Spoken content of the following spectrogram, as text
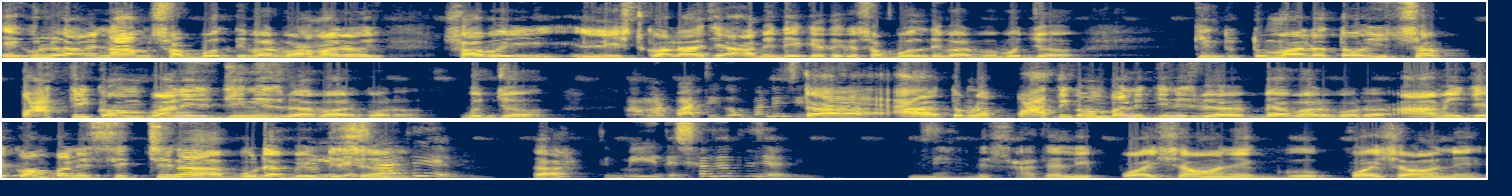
এগুলো আমি নাম সব বলতে পারব। আমার ওই সব ওই লিস্ট করা আছে আমি দেখে দেখে সব বলতে পারব বুঝছ? কিন্তু তোমরা তো ওই সব পাতি কোম্পানির জিনিস ব্যবহার করো বুঝছ? আমার পাতি কোম্পানি তা আর তোমরা পাতি কোম্পানির জিনিস ব্যবহার করো। আমি যে কোম্পানি শিখছি না বুডা বিউটিশিয়ান হ্যাঁ? তুই মেয়েদের সাজাতে যাবি? মেহেন্দি সাজালি পয়সা অনেক গো পয়সা অনেক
